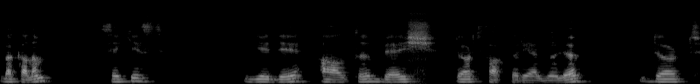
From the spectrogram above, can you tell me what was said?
Bakalım. 8, 7, 6, 5, 4 faktöriyel bölü 4,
